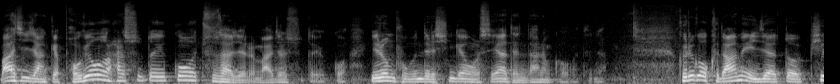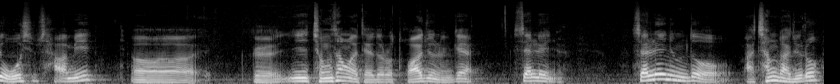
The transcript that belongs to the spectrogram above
빠지지 않게 복용을 할 수도 있고 주사제를 맞을 수도 있고 이런 부분들에 신경을 써야 된다는 거거든요. 그리고 그 다음에 이제 또 P53이 어, 그, 이 정상화 되도록 도와주는 게 셀레늄. 셀레늄도 마찬가지로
